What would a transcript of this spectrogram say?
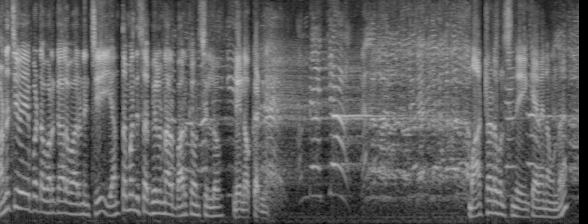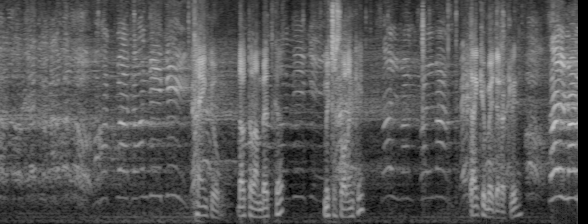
అణచివేయబడ్డ వర్గాల వారి నుంచి ఎంతమంది సభ్యులున్నారు బార్ కౌన్సిల్లో? నేనొక్కడిని. మాట్లాడవలసింది ఇంకేమైనా ఉందా? Thank you doctor Ambedkar mister Solanki thank you major Attlee Simon,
